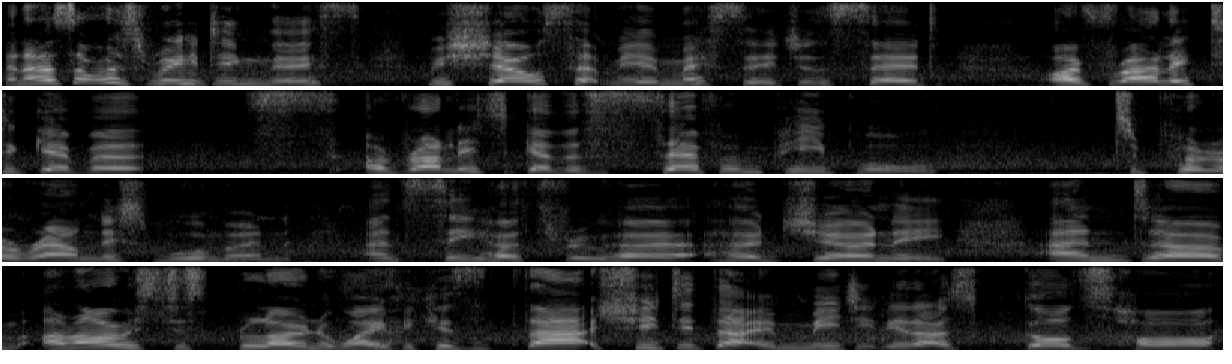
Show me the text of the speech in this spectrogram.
And as I was reading this, Michelle sent me a message and said, I've rallied together, I've rallied together seven people to put around this woman and see her through her, her journey. And, um, and I was just blown away because that she did that immediately. That was God's heart.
